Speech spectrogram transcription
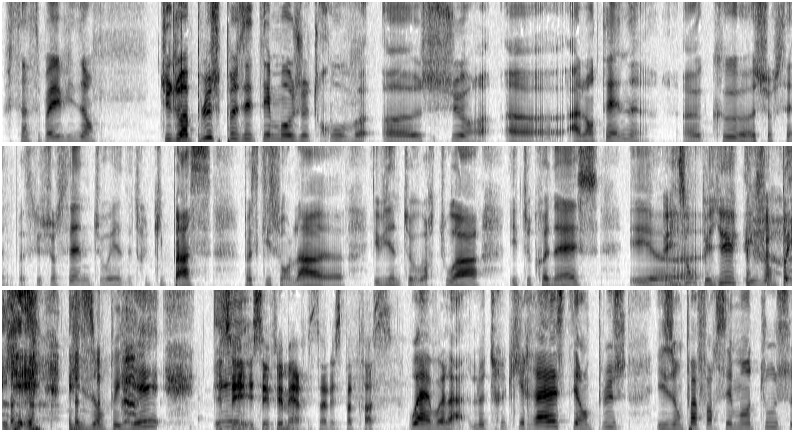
Putain, c'est pas évident. Tu dois plus peser tes mots, je trouve, euh, sur euh, à l'antenne euh, que euh, sur scène. Parce que sur scène, tu vois, il y a des trucs qui passent parce qu'ils sont là, euh, ils viennent te voir toi, ils te connaissent. Et, Et ils ont payé. Ils ont payé. ils ont payé. Et c'est et c'est éphémère, ça laisse pas de traces. Ouais, voilà, le truc qui reste, et en plus, ils n'ont pas forcément tous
